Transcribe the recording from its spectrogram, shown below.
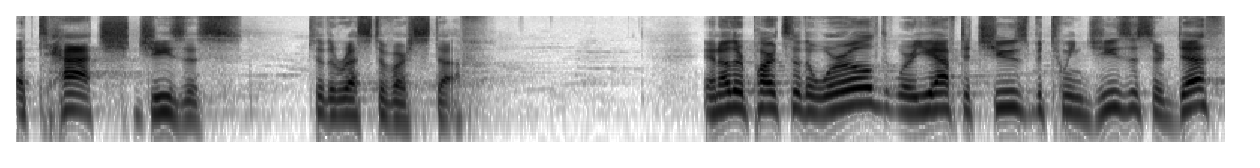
attach Jesus to the rest of our stuff. In other parts of the world where you have to choose between Jesus or death,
